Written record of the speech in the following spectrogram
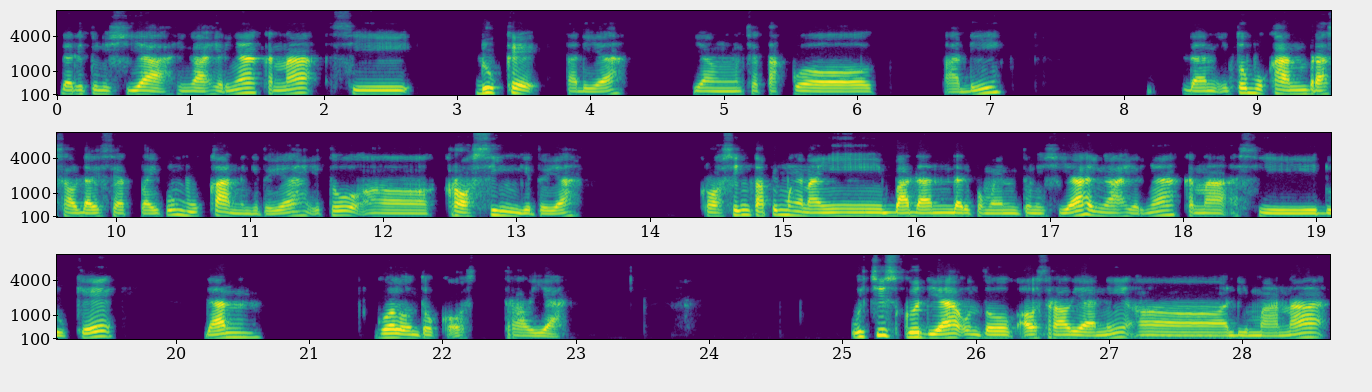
dari Tunisia, hingga akhirnya kena si Duque tadi ya, yang cetak gol tadi. Dan itu bukan berasal dari set play pun bukan gitu ya, itu, uh, crossing gitu ya. Crossing tapi mengenai badan dari pemain Tunisia hingga akhirnya kena si Duque dan gol untuk Australia. Which is good ya untuk Australia nih, uh, di mana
